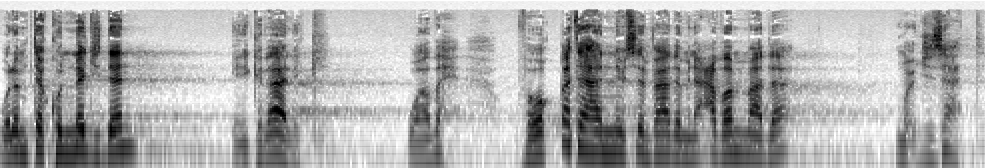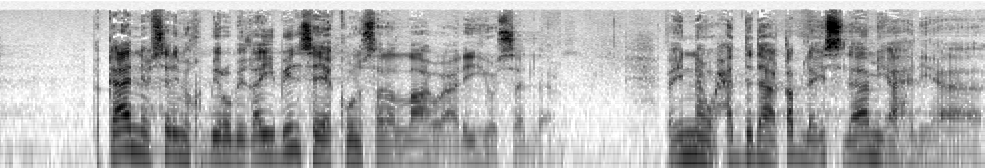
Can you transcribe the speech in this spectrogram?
ولم تكن نجدا يعني كذلك واضح؟ فوقتها النبي صلى الله عليه وسلم فهذا من أعظم ماذا؟ معجزات. فكأن النبي صلى الله عليه وسلم يخبر بغيب سيكون صلى الله عليه وسلم. فإنه حددها قبل إسلام أهلها.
